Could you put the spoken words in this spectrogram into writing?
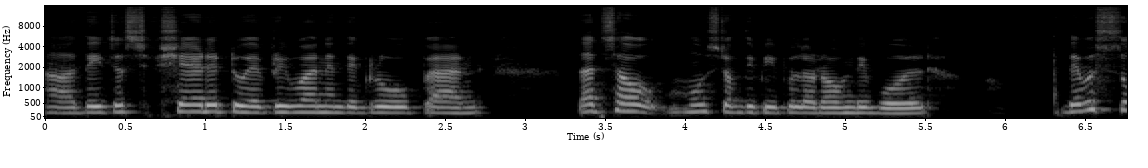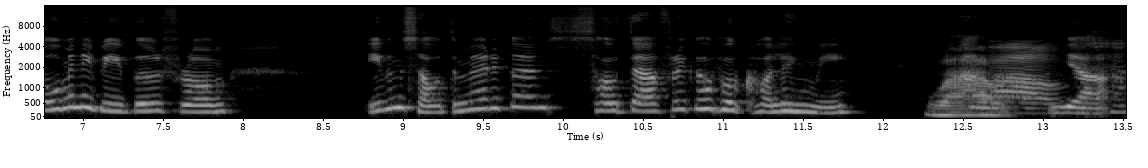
Uh, they just shared it to everyone in the group, and that's how most of the people around the world. There were so many people from even South America and South Africa were calling me. Uh, Wow. Wow. yeah,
